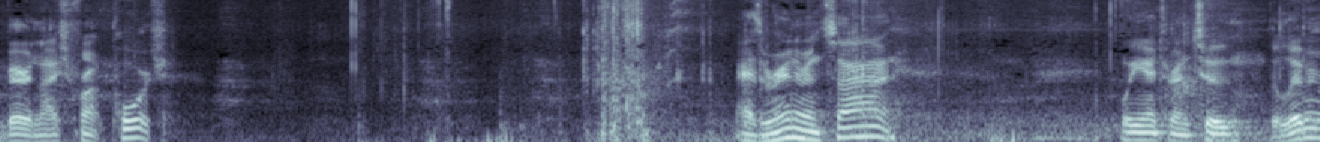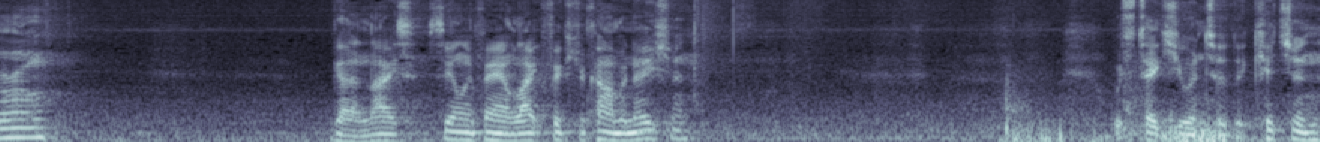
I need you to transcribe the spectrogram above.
Very nice front porch. As we enter inside, we enter into the living room. Got a nice ceiling fan light fixture combination which takes you into the kitchen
